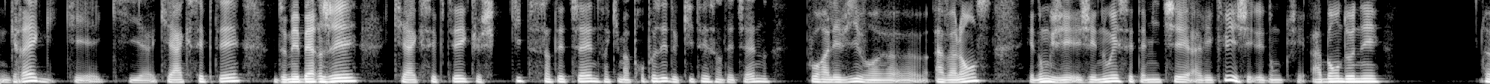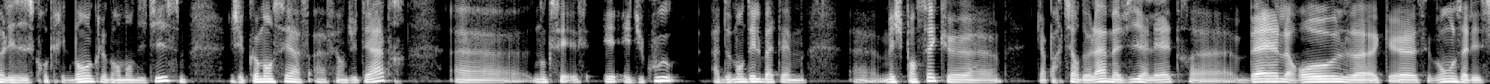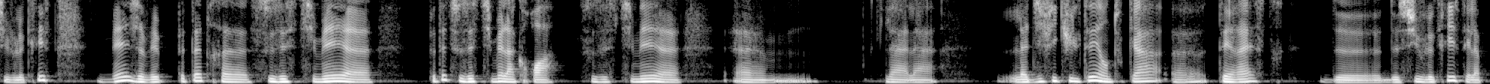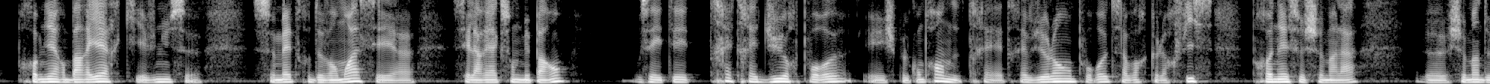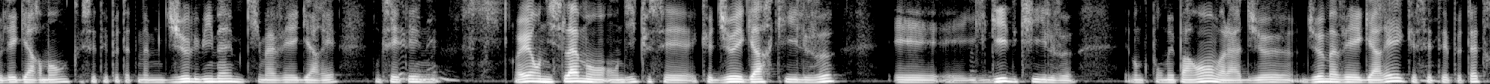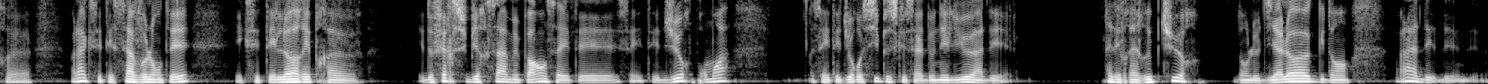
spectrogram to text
Greg, qui, qui, euh, qui, a accepté de m'héberger, qui a accepté que je quitte Saint-Étienne, enfin qui m'a proposé de quitter Saint-Étienne pour aller vivre à Valence. Et donc j'ai noué cette amitié avec lui. Et donc j'ai abandonné les escroqueries de banque, le grand banditisme. J'ai commencé à, faire du théâtre. donc c'est et, du coup à demander le baptême. mais je pensais que qu'à partir de là, ma vie allait être euh, belle, rose, euh, que c'est bon, j'allais suivre le Christ. Mais j'avais peut-être euh, sous-estimé, peut-être sous-estimé la croix, sous-estimé la, la, la, difficulté, en tout cas terrestre, de, de, suivre le Christ. Et la première barrière qui est venue se, se mettre devant moi, c'est c'est la réaction de mes parents où ça a été très très dur pour eux, et je peux le comprendre, très très violent pour eux de savoir que leur fils prenait ce chemin-là, le chemin de l'égarement, que c'était peut-être même Dieu lui-même qui m'avait égaré. Donc ça a été une... ouais, en islam, on, dit que c'est que Dieu égare qui il veut et, il guide qui il veut. Et donc pour mes parents, voilà, Dieu Dieu m'avait égaré, que c'était peut-être euh, voilà que c'était sa volonté et que c'était leur épreuve. Et de faire subir ça à mes parents, ça a été, ça a été dur pour moi. Ça a été dur aussi parce que ça a donné lieu à des, à des vraies ruptures dans le dialogue, dans voilà,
